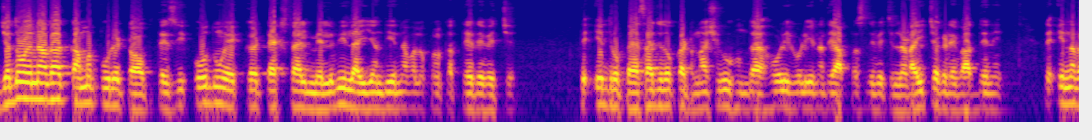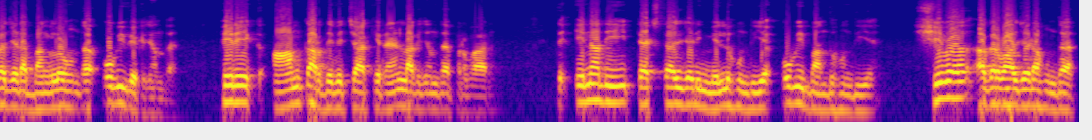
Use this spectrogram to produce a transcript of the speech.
ਜਦੋਂ ਇਹਨਾਂ ਦਾ ਕੰਮ ਪੂਰੇ ਟੌਪ ਤੇ ਸੀ, ਉਦੋਂ ਇੱਕ ਟੈਕਸਟਾਈਲ ਮਿਲ ਵੀ ਲਾਈ ਜਾਂਦੀ ਇਹਨਾਂ ਵੱਲੋਂ ਕਲਕੱਤੇ ਦੇ ਵਿੱਚ। ਤੇ ਇਧਰੋਂ ਪੈਸਾ ਜਦੋਂ ਘਟਣਾ ਸ਼ੁਰੂ ਹੁੰਦਾ ਹੌਲੀ ਹੌਲੀ ਇਹਨਾਂ ਦੇ ਆਪਸ ਦੇ ਵਿੱਚ ਲੜਾਈ ਝਗੜੇ ਵੱਧਦੇ ਨੇ ਤੇ ਇਹਨਾਂ ਦਾ ਜਿਹੜਾ ਬੰਗਲੋ ਹੁੰਦਾ, ਉਹ ਵੀ ਵਿਕ ਜਾਂਦਾ। ਹੈ। ਫਿਰ ਇੱਕ ਆਮ ਘਰ ਦੇ ਵਿੱਚ ਆ ਕੇ ਰਹਿਣ ਲੱਗ ਜਾਂਦਾ ਪਰਿਵਾਰ ਤੇ ਇਹਨਾਂ ਦੀ ਟੈਕਸਟਾਈਲ ਜਿਹੜੀ ਮਿੱਲ ਹੁੰਦੀ ਹੈ, ਉਹ ਵੀ ਬੰਦ ਹੁੰਦੀ ਹੈ। ਸ਼ਿਵ ਅਗਰਵਾਲ ਜਿਹੜਾ ਹੁੰਦਾ,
